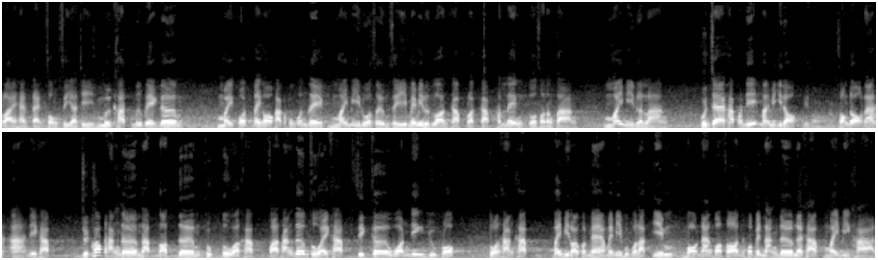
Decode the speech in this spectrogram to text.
ปลายแฮนด์แต่งทรง CRT มือคัดมือเบรกเดิม ไม่คดไม่งอครับกระปุกคันเบรกไม่มีรั่วซึมสี ไม่มีหลุดล่อนครับประกับคันเร่งตัวสอดต่างๆ ไม่มีเรือนราง กุญแจครับคันนี้มันมีกี่ดอกสองดอกนะอ่านี่ครับชุดครอบถังเดิมนะครับน็อตเดิมทุกตัวครับฝาถังเดิมสวยครับสติ๊กเกอร์วอร์นิ่งอยู่ครบ ตัวถังครับไม่มีรอยขนแมวไม่มีบุบลักยิ้มเบาะนั่งเบาะซ้อนคนเป็นหนังเดิมนะครับไม่มีขาด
